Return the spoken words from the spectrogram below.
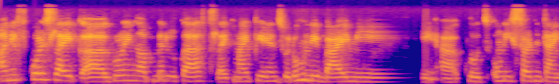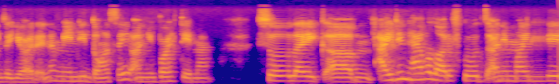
अनि of course like uh, growing up middle class like my parents would only buy me uh, clothes only certain times a year होइन mainly दसैँ अनि बर्थडेमा सो लाइक आई डेन्ट ह्याभ अ लट अफ क्लोथ्स अनि मैले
